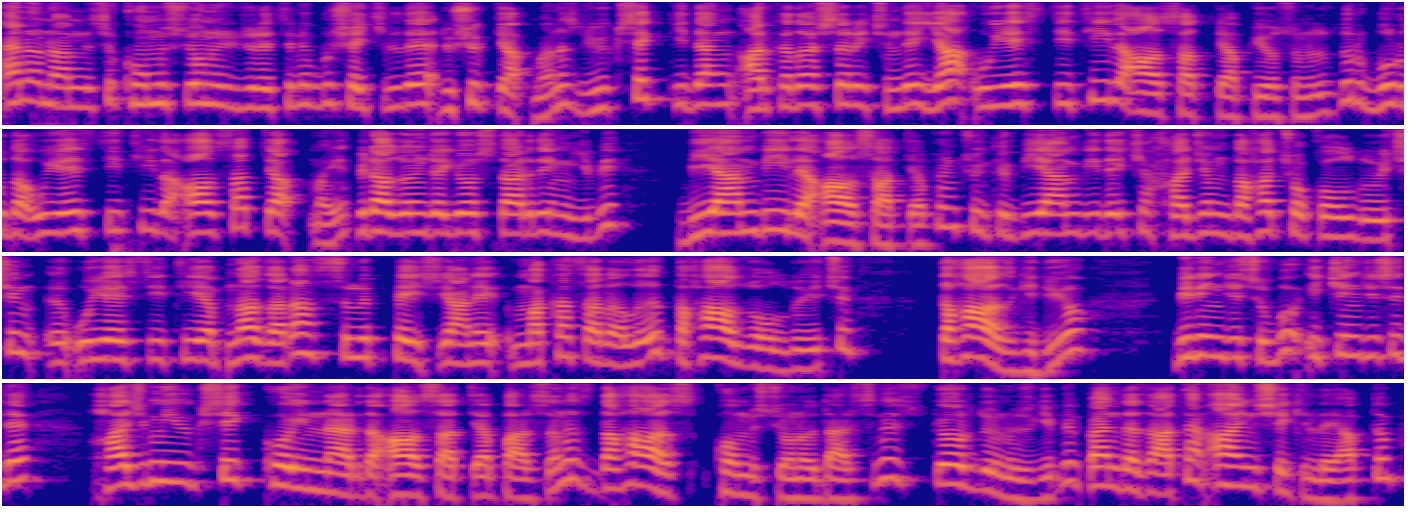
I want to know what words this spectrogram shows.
En önemlisi komisyon ücretini bu şekilde düşük yapmanız. Yüksek giden arkadaşlar için de ya USDT ile alsat yapıyorsunuzdur. Burada USDT ile alsat yapmayın. Biraz önce gösterdiğim gibi BNB ile alsat yapın. Çünkü BNB'deki hacim daha çok olduğu için e, USDT'ye nazaran slippage yani makas aralığı daha az olduğu için daha az gidiyor. Birincisi bu. İkincisi de hacmi yüksek coinlerde al sat yaparsanız daha az komisyon ödersiniz. Gördüğünüz gibi ben de zaten aynı şekilde yaptım.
